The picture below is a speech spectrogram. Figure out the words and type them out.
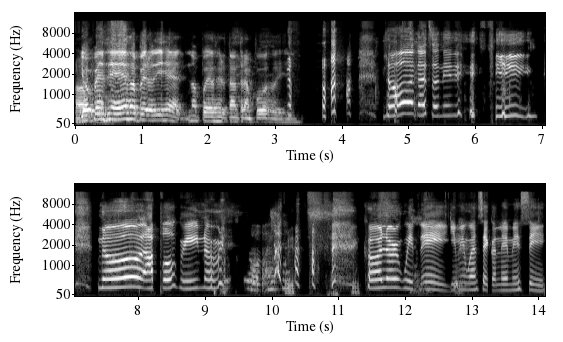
Ah, yo pensé eso, pero dije, no puedo ser tan tramposo. dije. No, that's not thing. No, apple green, no. Color with A. Give me one second. Let me see.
